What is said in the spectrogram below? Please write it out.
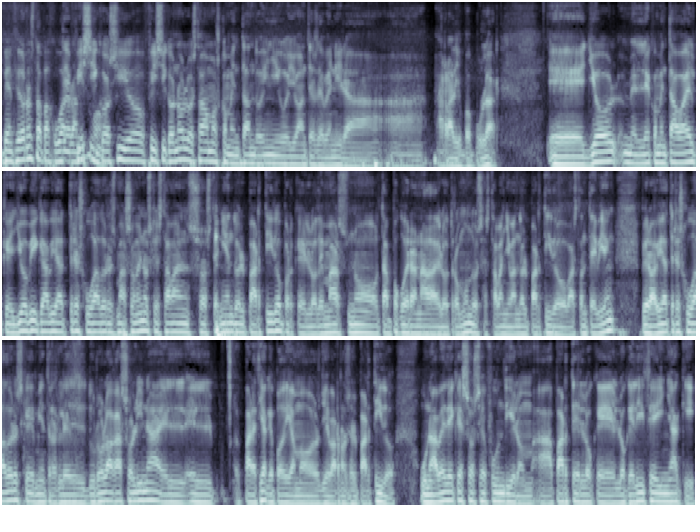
vencedor no está para jugar de ahora físico mismo. sí o físico no, lo estábamos comentando Íñigo y yo antes de venir a, a- a Radio Popular. Eh, yo le he comentado a él que yo vi que había tres jugadores más o menos que estaban sosteniendo el partido porque lo demás no tampoco era nada del otro mundo, se estaban llevando el partido bastante bien, pero había tres jugadores que mientras les duró la gasolina, él parecía que podíamos llevarnos el partido. Una vez de que eso se fundieron, aparte lo que, lo que dice Iñaki,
